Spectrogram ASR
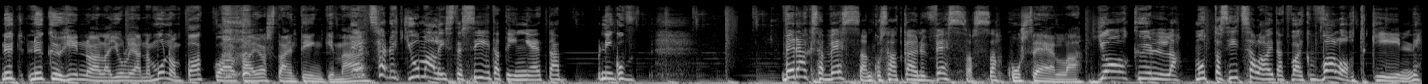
nyt nykyhinnoilla Juliana, mun on pakko alkaa jostain tinkimään. Et sä nyt jumaliste siitä tingi, että niinku, vedäksä vessan, kun sä oot käynyt vessassa? Kuseella. Joo, kyllä, mutta sit sä laitat vaikka valot kiinni.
